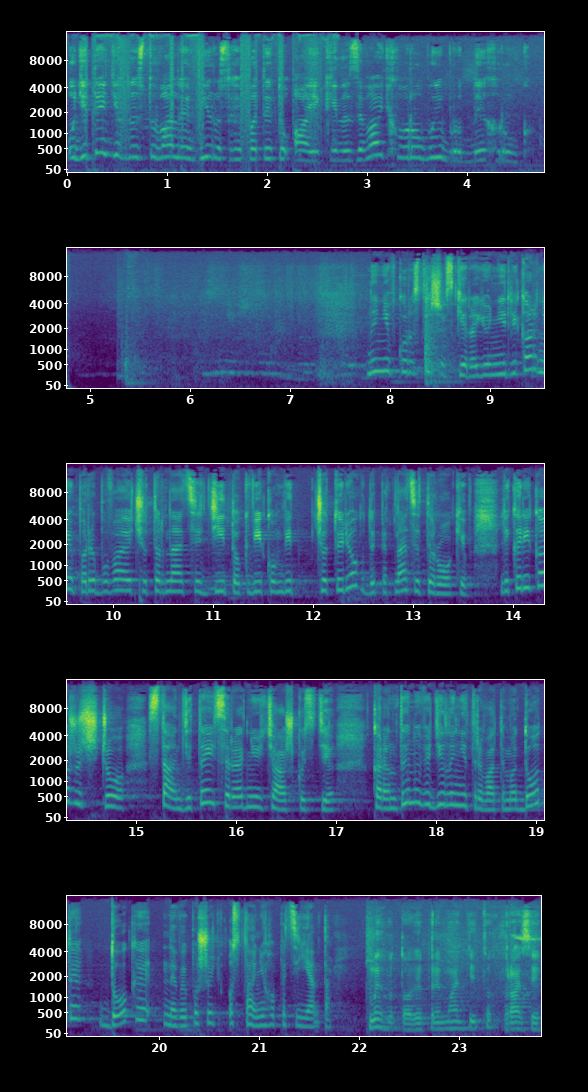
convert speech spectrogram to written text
У дітей діагностували вірус гепатиту А, який називають хворобою брудних рук. Нині в Коростишевській районній лікарні перебуває 14 діток віком від 4 до 15 років. Лікарі кажуть, що стан дітей середньої тяжкості. Карантин у відділенні триватиме доти, доки не випишуть останнього пацієнта. Ми готові приймати діток. В разі,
